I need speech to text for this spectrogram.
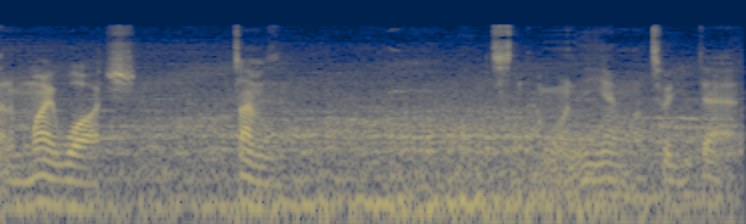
Not on my watch. What time is it? It's not 1 a.m., I'll tell you that.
